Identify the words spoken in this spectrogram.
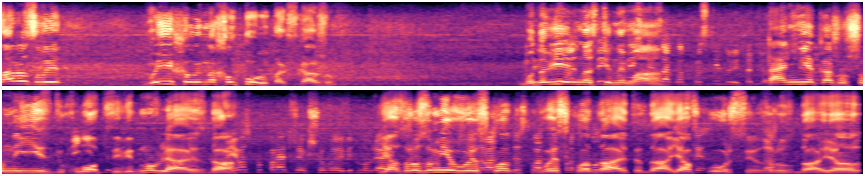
Зараз ви виїхали на халтуру, так скажемо. Бо довіреності нема. заклад прослідуєте для Та ні, кажу, що не їздю, хлопці, відмовляюсь, да. Я вас попереджую, якщо ви відмовляєтесь. Я зрозумів, ви, склад... ви складаєте, да, я в курсі. Да? зроз- Да, я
